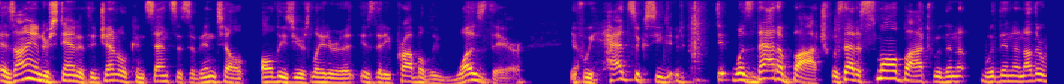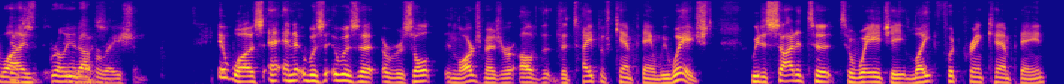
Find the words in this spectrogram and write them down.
as I understand it, the general consensus of Intel all these years later is that he probably was there. If we had succeeded, was that a botch? Was that a small botch within a, within an otherwise yes, brilliant operation? It was, and it was it was a, a, result in large measure of the, the type of campaign we waged. We decided to to wage a light footprint campaign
